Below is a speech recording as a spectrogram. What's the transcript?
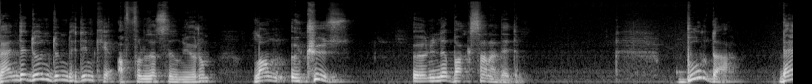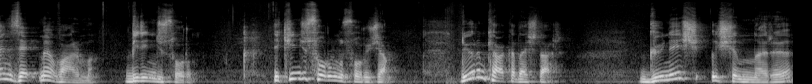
Ben de döndüm dedim ki affınıza sığınıyorum. Lan öküz önüne baksana dedim. Burada benzetme var mı? Birinci sorum. İkinci sorumu soracağım. Diyorum ki arkadaşlar güneş ışınları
